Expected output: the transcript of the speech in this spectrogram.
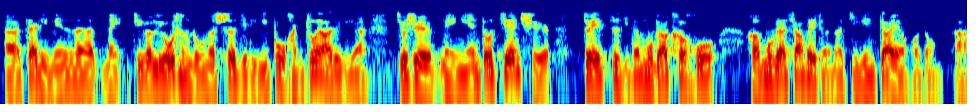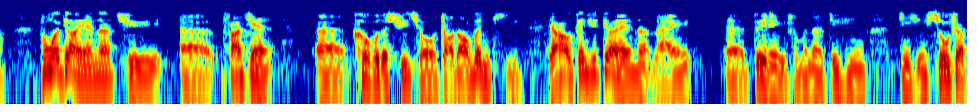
呃，在里面呢每这个流程中呢设计了一步很重要的一点，就是每年都坚持对自己的目标客户和目标消费者呢进行调研活动啊，通过调研呢去呃发现呃客户的需求，找到问题，然后根据调研呢来呃对这个什么呢进行进行修正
